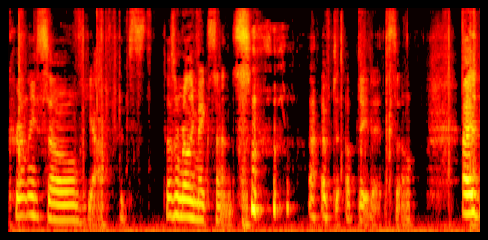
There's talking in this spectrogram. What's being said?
currently. So yeah, it doesn't really make sense. I have to update it, so I,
